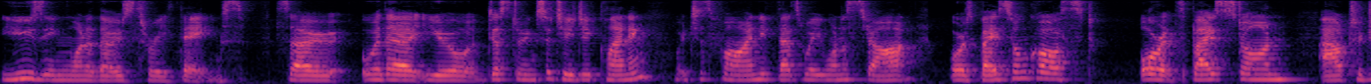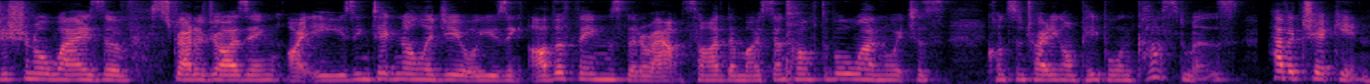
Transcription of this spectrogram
using one of those three things. So, whether you're just doing strategic planning, which is fine if that's where you want to start, or it's based on cost, or it's based on our traditional ways of strategizing, i.e., using technology or using other things that are outside the most uncomfortable one, which is concentrating on people and customers, have a check in.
